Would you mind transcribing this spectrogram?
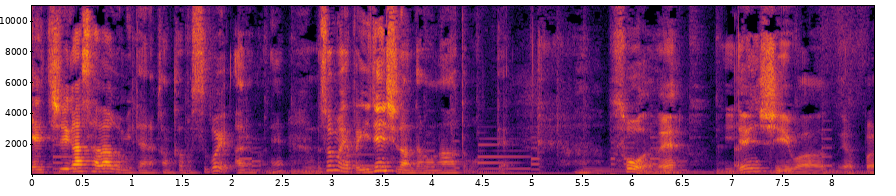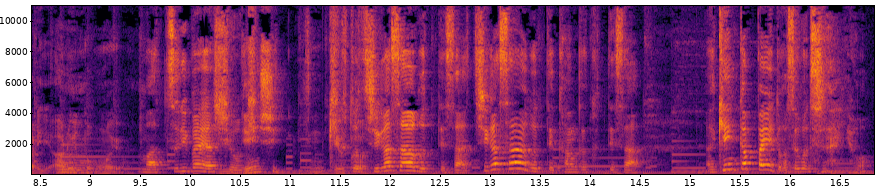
で血が騒ぐみたいな感覚もすごいあるのね、うん。それもやっぱ遺伝子なんだろうなと思って。そうだね。遺伝子はやっぱりあると思うよ、祭り林を遺伝子聞くと血が騒ぐってさ血が騒ぐって感覚ってさ喧嘩っ早いとかそういうことじゃないよ。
